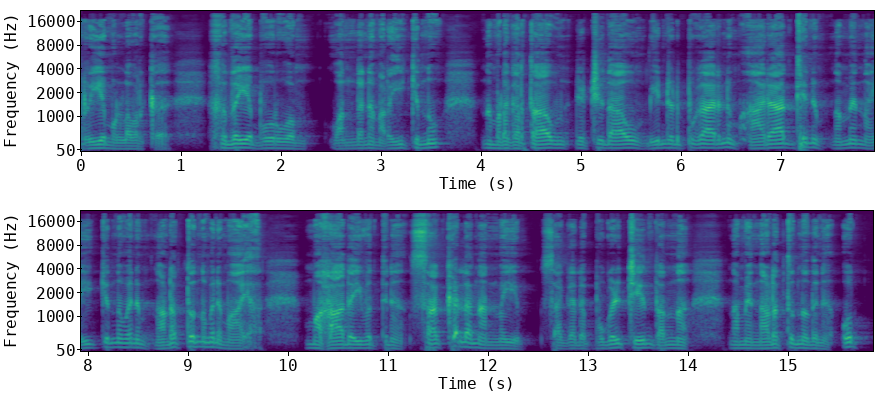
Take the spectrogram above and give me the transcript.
പ്രിയമുള്ളവർക്ക് ഹൃദയപൂർവം വന്ദനം അറിയിക്കുന്നു. നമ്മുടെ കർത്താവും രക്ഷിതാവും വീണ്ടെടുപ്പുകാരനും ആരാധ്യനും നമ്മെ നയിക്കുന്നവനും നടത്തുന്നവനുമായ മഹാദൈവത്തിന് സകല നന്മയും സകല പുകഴ്ചയും തന്ന് നമ്മെ നടത്തുന്നതിന് ഒത്തിരി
